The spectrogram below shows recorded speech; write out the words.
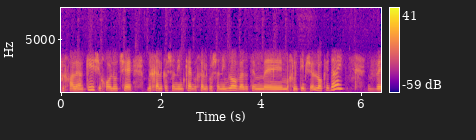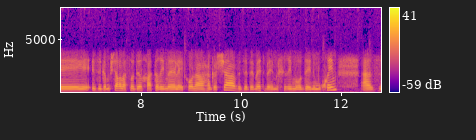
בכלל להגיש. יכול להיות שמחלק השנים כן וחלק השנים לא, ואז אתם מחליטים שלא כדאי. וזה גם אפשר לעשות דרך האתרים האלה את כל ההגשה, וזה באמת במחירים מאוד נמוכים. אז uh,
